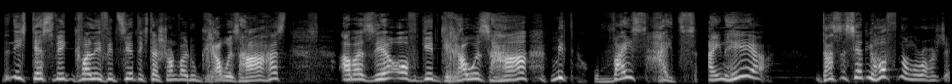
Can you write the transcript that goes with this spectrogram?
Nicht deswegen qualifiziert dich das schon, weil du graues Haar hast, aber sehr oft geht graues Haar mit Weisheit einher. Das ist ja die Hoffnung, Roger.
